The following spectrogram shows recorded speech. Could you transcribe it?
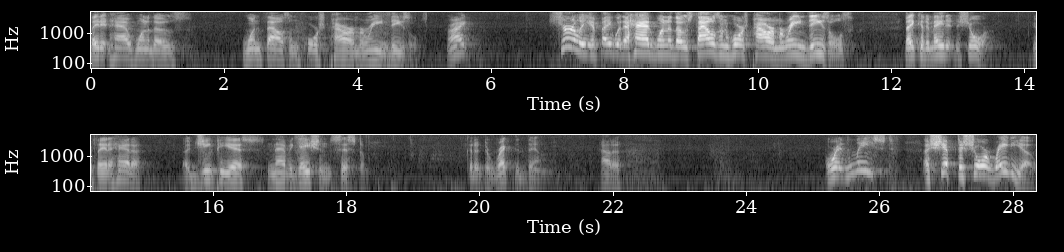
they didn't have one of those 1,000 horsepower marine diesels, right? Surely, if they would have had one of those 1,000 horsepower marine diesels, they could have made it to shore. If they had had a, a GPS navigation system, could have directed them how to. Or at least a ship to shore radio,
